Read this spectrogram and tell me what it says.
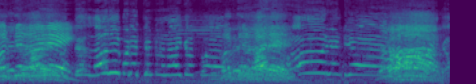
వర్ధిల్లాలి బడెచ్చంటున్న నాయకత్వం ఎన్టీఆర్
